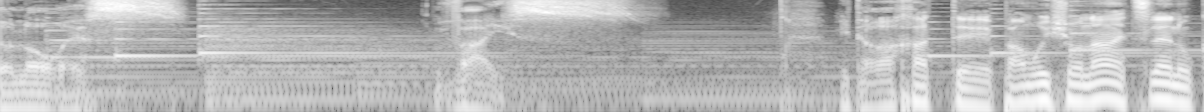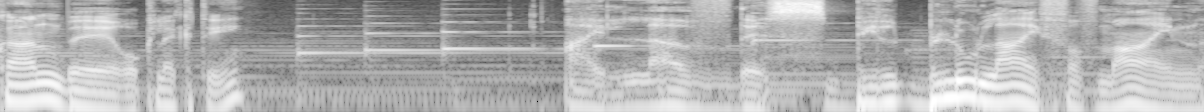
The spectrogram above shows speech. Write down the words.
דולורס וייס. מתארחת uh, פעם ראשונה אצלנו כאן ברוקלקטי. I love this blue life of mine.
